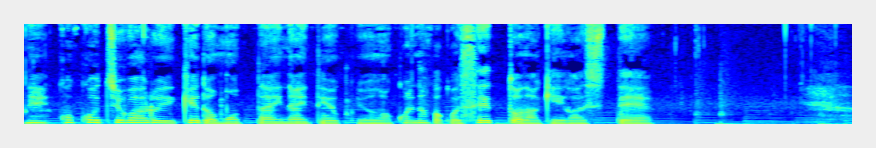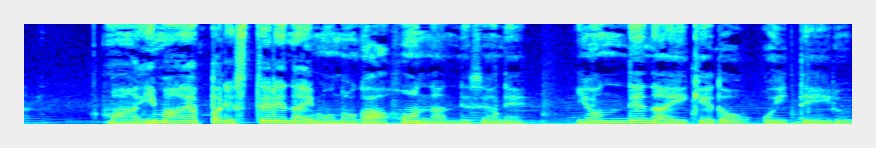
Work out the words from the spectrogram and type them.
ね心地悪いけどもったいないっていうのはこれなんかこれセットな気がしてまあ今やっぱり捨てれないものが本なんですよね。読んでないけど置いている。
